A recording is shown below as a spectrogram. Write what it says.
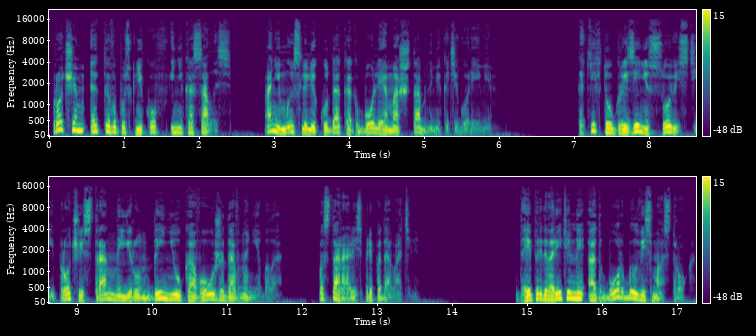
Впрочем, это выпускников и не касалось. они мыслили куда как более масштабными категориями. Каких-то угрызений совести и прочей странной ерунды ни у кого уже давно не было. Постарались преподаватели. Да и предварительный отбор был весьма строг.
